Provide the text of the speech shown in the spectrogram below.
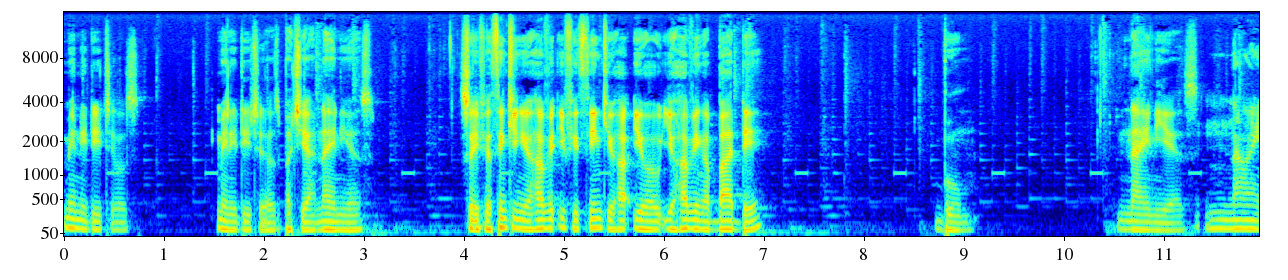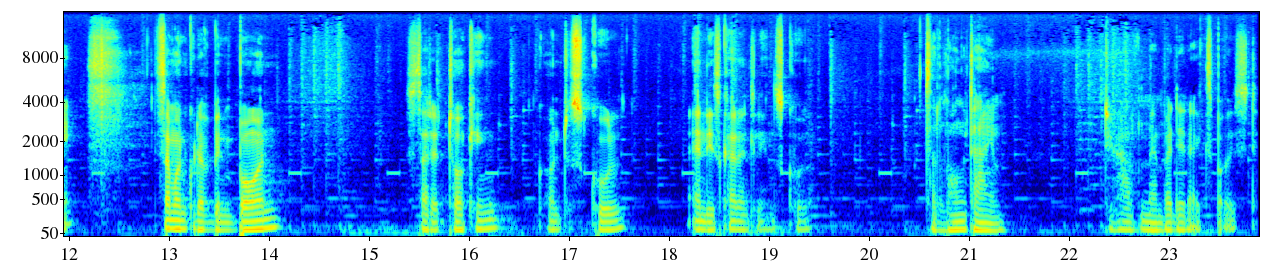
many details, many details. But yeah, nine years. So if you're thinking you're having, if you think you ha- you're you're having a bad day, boom, nine years. Nine. Someone could have been born, started talking, gone to school, and is currently in school. It's a long time to have member data exposed.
